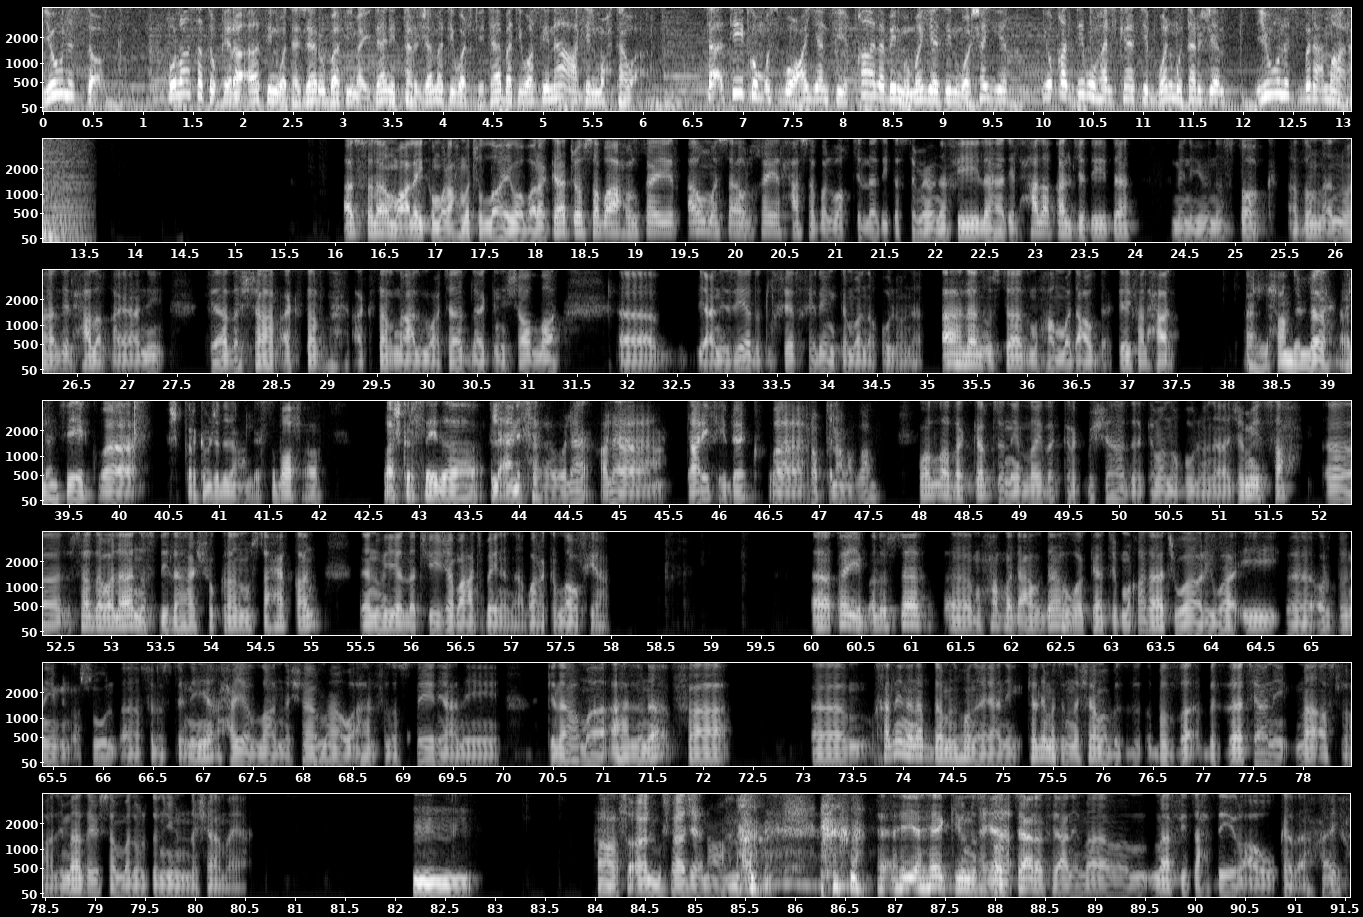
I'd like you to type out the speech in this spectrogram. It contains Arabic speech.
يونس توك خلاصة قراءات وتجارب في ميدان الترجمة والكتابة وصناعة المحتوى. تأتيكم أسبوعيا في قالب مميز وشيق يقدمها الكاتب والمترجم يونس بن عمارة. السلام عليكم ورحمة الله وبركاته. صباح الخير أو مساء الخير حسب الوقت الذي تستمعون فيه إلى هذه الحلقة الجديدة من يونس توك أظن أن هذه الحلقة يعني في هذا الشهر أكثر أكثرنا على المعتاد لكن إن شاء الله آه، يعني زيادة الخير خيرين كما نقول هنا. أهلا أستاذ محمد عودة كيف الحال؟ الحمد لله أهلا فيك وأشكرك مجددا على الاستضافة. وأشكر السيدة الآنسة ولاء على تعريفي بك وربطنا مع بعض. والله ذكرتني الله يذكرك بالشهادة كما نقول هنا. جميل صح. آه، أستاذة ولاء نسدي لها شكرا مستحقا. لأنه هي التي جمعت بيننا. بارك الله فيها. آه، طيب الأستاذ آه، محمد عودة هو كاتب مقالات وروائي أردني من أصول فلسطينية. حي الله النشامة وأهل فلسطين يعني كلاهما أهلنا. ف خلينا نبدأ من هنا. يعني كلمة النشامة بالذات يعني ما أصلها؟ لماذا يسمى الأردنيون النشامة يعني؟ آه سؤال مفاجئ نوعا ما. هي هيك يونس هي... تعرف يعني ما ما في تحذير أو كذا. أيوه.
